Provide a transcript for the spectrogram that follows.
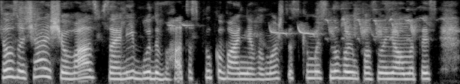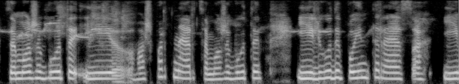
Це означає, що у вас взагалі буде багато спілкування. Ви можете з кимось новим познайомитись. Це може бути і ваш партнер, це може бути і люди по інтересах. І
